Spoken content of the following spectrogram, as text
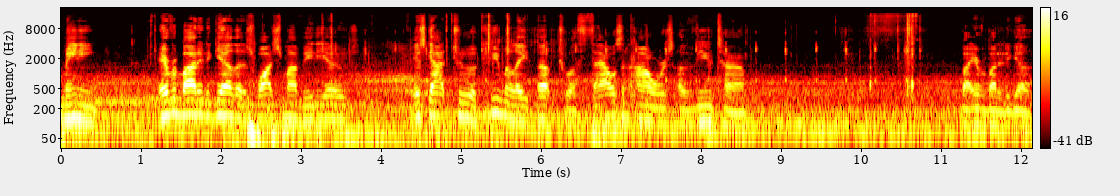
meaning everybody together that's watched my videos. It's got to accumulate up to a thousand hours of view time by everybody together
